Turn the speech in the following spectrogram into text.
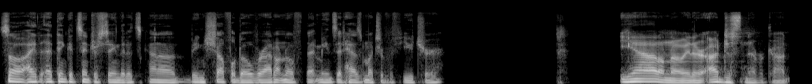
so I, I think it's interesting that it's kind of being shuffled over. I don't know if that means it has much of a future. Yeah, I don't know either. I just never got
